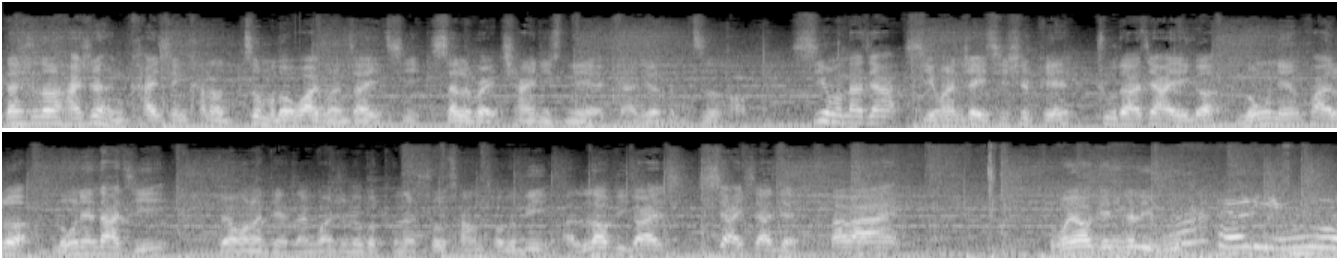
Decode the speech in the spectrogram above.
但是呢，还是很开心看到这么多外国人在一起 celebrate Chinese New Year，感觉很自豪。希望大家喜欢这一期视频，祝大家一个龙年快乐，龙年大吉！不要忘了点赞、关注、留个评论、收藏、投个币。I love you guys，下一期再见，拜拜！我要给你个礼物还有礼物，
